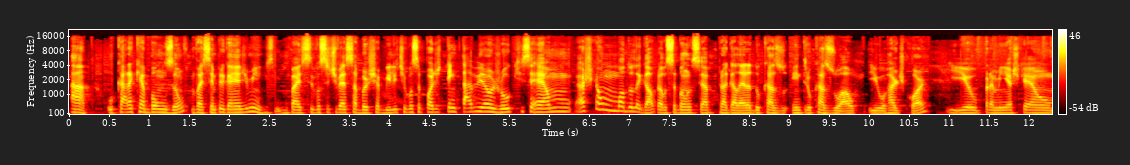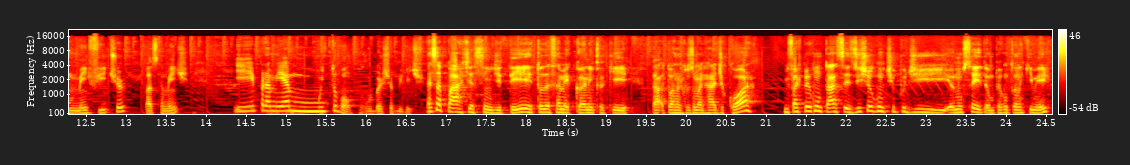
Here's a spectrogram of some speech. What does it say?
ah, o cara que é bonzão vai sempre ganhar de mim. Mas se você tiver essa burst ability, você pode tentar virar o jogo, que é um. Acho que é um modo legal para você balancear pra galera do caso entre o casual e o hardcore. E eu, para mim, acho que é um main feature, basicamente. E para mim é muito bom o Burst Ability. Essa parte, assim, de ter toda essa mecânica que tá, torna as coisas mais hardcore, me faz perguntar se existe algum tipo de. Eu não sei, estamos perguntando aqui mesmo.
